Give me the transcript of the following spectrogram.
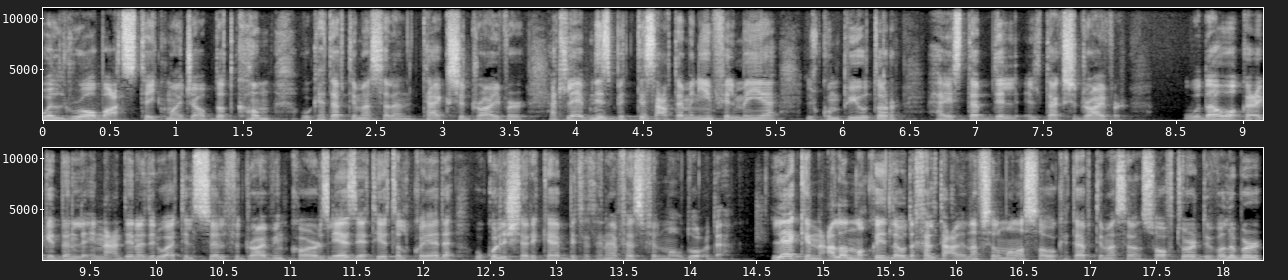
will robots take my job.com وكتبت مثلا taxi driver هتلاقي بنسبة 89% الكمبيوتر هيستبدل ال taxi driver وده واقعي جدا لأن عندنا دلوقتي ال self-driving cars اللي هي ذاتية القيادة وكل الشركات بتتنافس في الموضوع ده. لكن على النقيض لو دخلت على نفس المنصة وكتبت مثلا software developer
